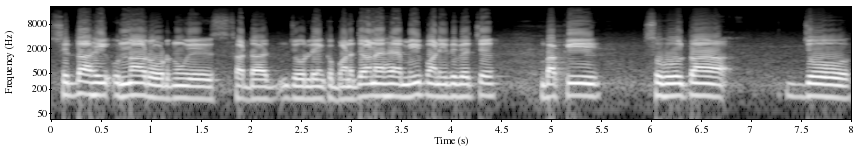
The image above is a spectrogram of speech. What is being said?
ਸਿੱਧਾ ਹੀ ਉਨਾ ਰੋਡ ਨੂੰ ਇਹ ਸਾਡਾ ਜੋ ਲਿੰਕ ਬਣ ਜਾਣਾ ਹੈ ਮੀਂਹ ਪਾਣੀ ਦੇ ਵਿੱਚ। ਬਾਕੀ ਸਹੂਲਤਾਂ ਜੋ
